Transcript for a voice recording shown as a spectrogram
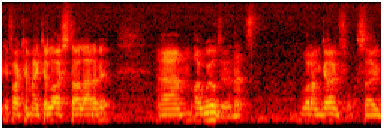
if I can make a lifestyle out of it, um, I will do, and that's what I'm going for. So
